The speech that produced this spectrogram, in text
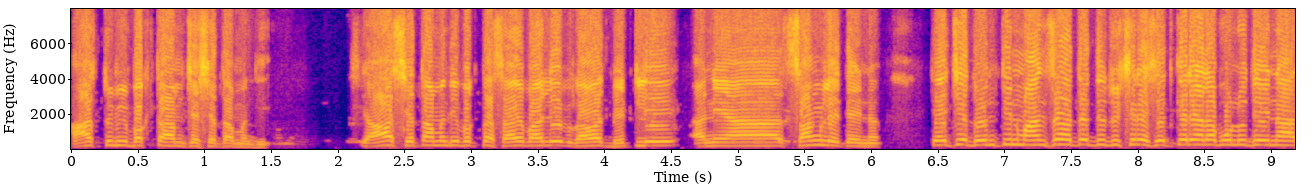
आज तुम्ही बघता आमच्या शेतामध्ये. आज शेतामध्ये बघता साहेब आले गावात भेटले आणि सांगले त्यानं. त्याचे दोन तीन माणसं आता ते दुसऱ्या शेतकऱ्याला बोलू देणार.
